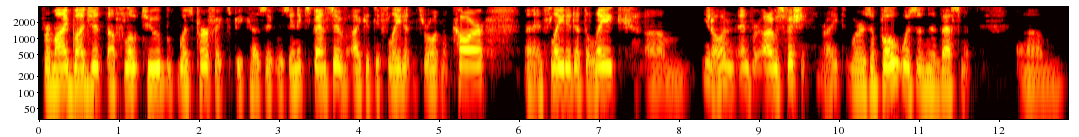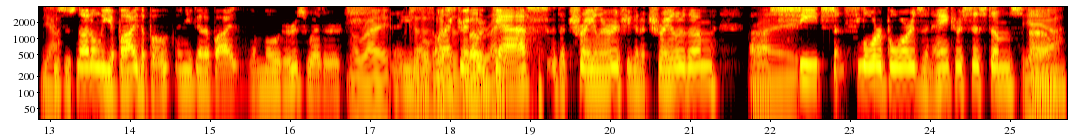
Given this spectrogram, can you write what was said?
for my budget, a float tube was perfect because it was inexpensive. I could deflate it and throw it in the car, uh, inflate it at the lake, um, you know, and, and I was fishing, right? Whereas a boat was an investment. Um, yeah. Because it's not only you buy the boat, then you got to buy the motors, whether oh, right. you Just know, as much electric boat, or right? gas, the trailer if you're going to trailer them, uh, right. uh, seats and floorboards and anchor systems. Yeah. Um,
